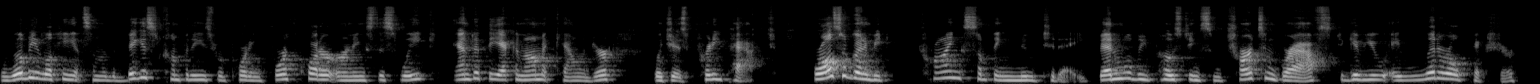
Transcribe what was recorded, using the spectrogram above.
and we'll be looking at some of the biggest companies reporting fourth quarter earnings this week and at the economic calendar, which is pretty packed. We're also going to be trying something new today. Ben will be posting some charts and graphs to give you a literal picture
